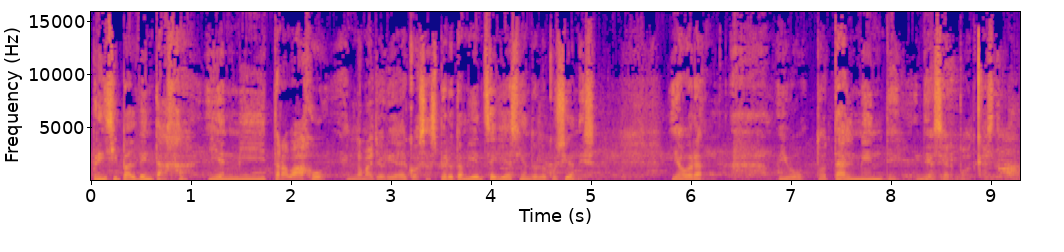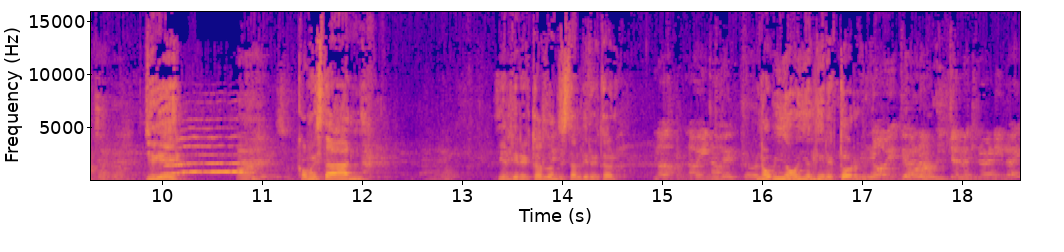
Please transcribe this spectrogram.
principal ventaja y en mi trabajo en la mayoría de cosas, pero también seguía haciendo locuciones. Y ahora vivo totalmente de hacer podcast. Llegué. ¿Cómo están? ¿Y el director? ¿Dónde está el director? No, no vino. ¿No vino hoy el director? No, yo no, yo no quiero venir hoy.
